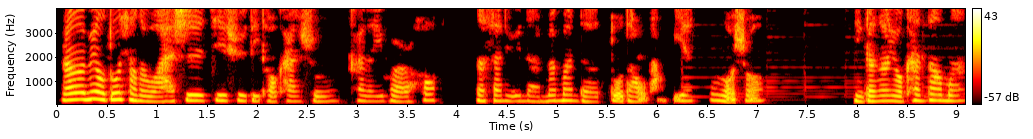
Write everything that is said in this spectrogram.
然而没有多想的我，还是继续低头看书。看了一会儿后，那三女一男慢慢的躲到我旁边，问我说：“你刚刚有看到吗？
